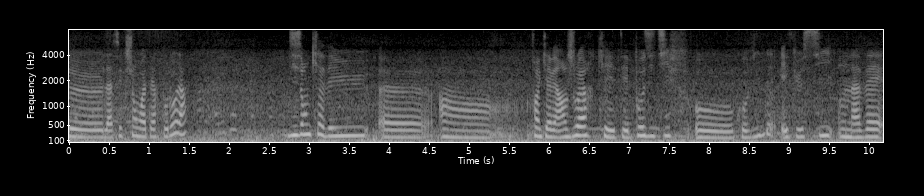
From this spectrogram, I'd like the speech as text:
de la section water polo là, disant qu'il y avait eu euh, un, enfin qu'il y avait un joueur qui était positif au Covid et que si on avait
